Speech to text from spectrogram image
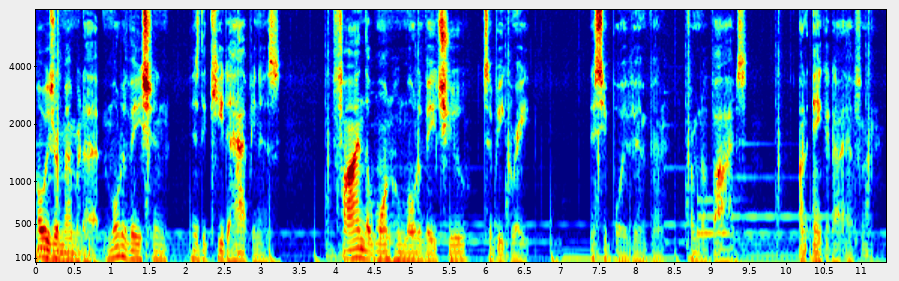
Always remember that motivation is the key to happiness. Find the one who motivates you to be great. It's your boy Vin Vin from The Vibez on Anchor.fm.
